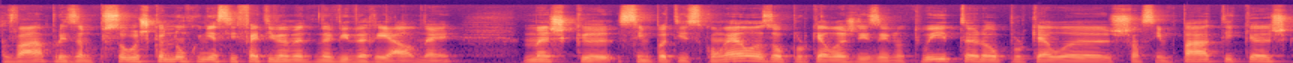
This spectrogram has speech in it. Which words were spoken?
vá, por exemplo, pessoas que eu não conheço efetivamente na vida real, né? Mas que simpatizo com elas, ou porque elas dizem no Twitter, ou porque elas são simpáticas,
